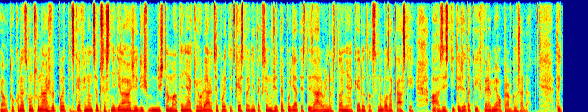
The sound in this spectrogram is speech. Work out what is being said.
Jo, to konec konců náš web politické finance přesně dělá, že když, když tam máte nějakého dárce politické straně, tak se můžete podívat, jestli zároveň dostal nějaké dotace nebo zakázky a zjistíte, že takových firm je opravdu řada. Teď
